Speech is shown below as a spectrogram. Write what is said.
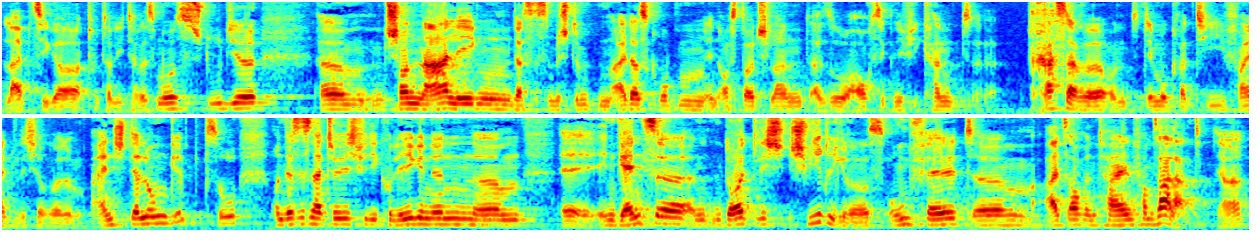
Leipziger Totalitarismus-Studie ähm, schon nahelegen, dass es in bestimmten Altersgruppen in Ostdeutschland also auch signifikant äh, krassere und demokratiefeindlichere Einstellungen gibt. So. Und das ist natürlich für die Kolleginnen ähm, äh, in Gänze ein deutlich schwierigeres Umfeld ähm, als auch in Teilen vom Saarland. Ja?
